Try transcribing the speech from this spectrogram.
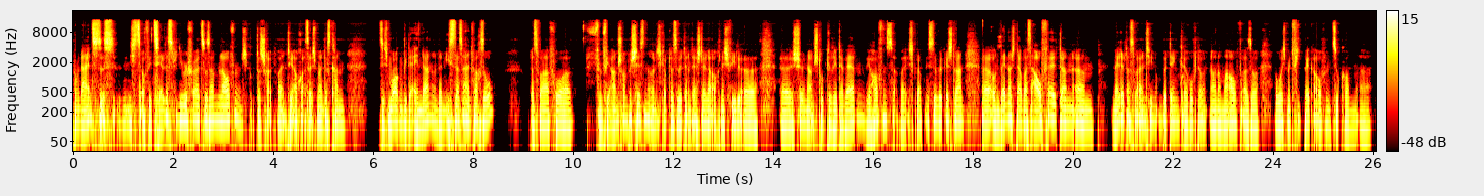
Punkt eins, ist nichts Offizielles für die Referral zusammenlaufen. Ich glaube, das schreibt Valentin auch. Also ich meine, das kann sich morgen wieder ändern und dann ist das einfach so. Das war vor fünf Jahren schon beschissen und ich glaube, das wird an der Stelle auch nicht viel äh, äh, schöner und strukturierter werden. Wir hoffen es, aber ich glaube nicht so wirklich dran. Äh, und wenn euch da was auffällt, dann ähm, meldet das Valentin unbedingt. Er ruft da unten auch nochmal auf. Also ruhig mit Feedback auf und zukommen. Äh,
